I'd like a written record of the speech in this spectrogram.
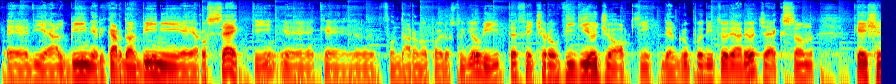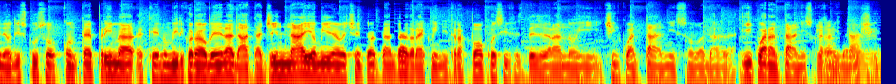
eh, di Albini, Riccardo Albini e Rossetti, eh, che fondarono poi lo studio VIT, fecero videogiochi del gruppo editoriale Jackson che esce, ne ho discusso con te prima, che non mi ricordavo bene la data, gennaio 1983, quindi tra poco si festeggeranno i 50 anni, insomma, da, i 40 anni, scusami, 40 anni.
